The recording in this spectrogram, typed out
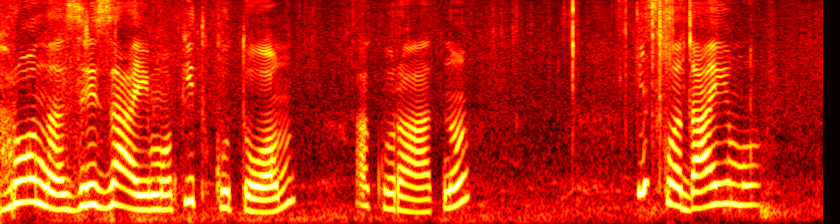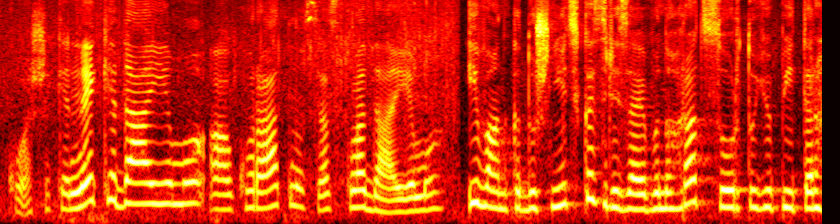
грона зрізаємо під кутом акуратно і складаємо кошики. Не кидаємо, а акуратно все складаємо. Іванка Душніцька зрізає виноград сорту Юпітер.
